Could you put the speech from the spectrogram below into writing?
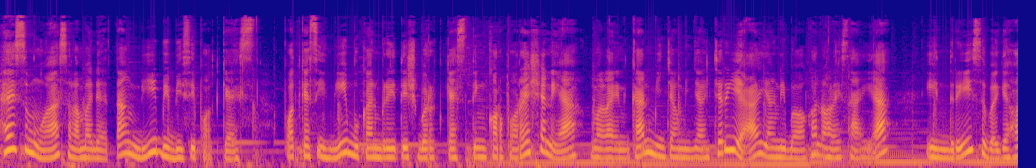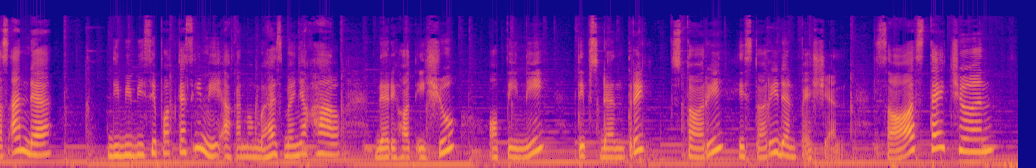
Hai semua, selamat datang di BBC Podcast. Podcast ini bukan British Broadcasting Corporation ya, melainkan bincang-bincang ceria yang dibawakan oleh saya, Indri, sebagai host Anda. Di BBC Podcast ini akan membahas banyak hal, dari hot issue, opini, tips dan trik, story, history, dan passion. So, stay tune!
